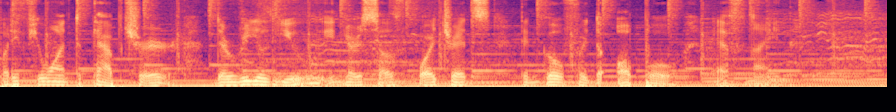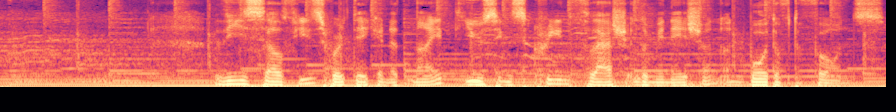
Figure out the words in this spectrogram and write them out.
But if you want to capture the real you in your self-portraits, then go for the Oppo F9. These selfies were taken at night using screen flash illumination on both of the phones.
